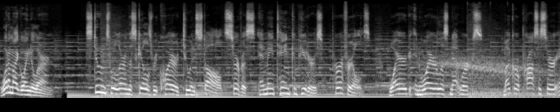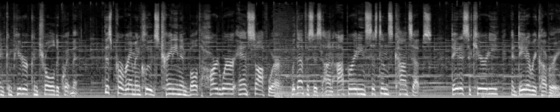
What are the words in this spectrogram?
What am I going to learn? Students will learn the skills required to install, service, and maintain computers, peripherals, wired and wireless networks, microprocessor and computer controlled equipment. This program includes training in both hardware and software with emphasis on operating systems concepts, data security, and data recovery.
